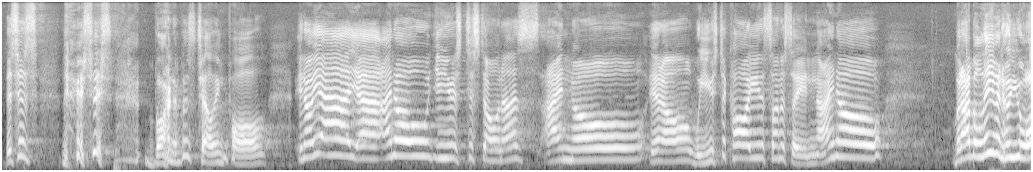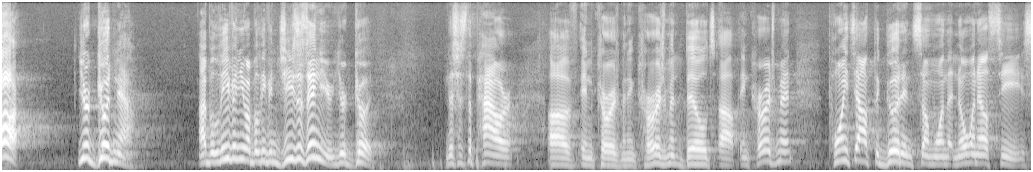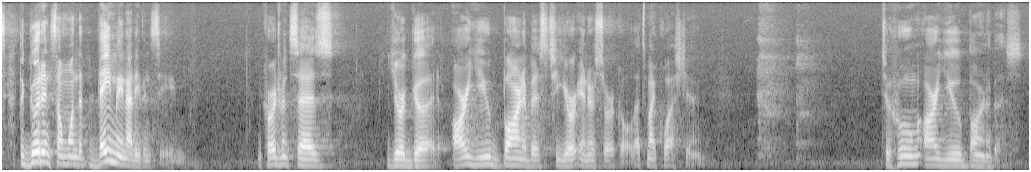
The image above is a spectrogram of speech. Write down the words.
This is, this is Barnabas telling Paul, you know, yeah, yeah, I know you used to stone us. I know, you know, we used to call you the son of Satan. I know but I believe in who you are. You're good now. I believe in you. I believe in Jesus in you. You're good. This is the power of encouragement. Encouragement builds up. Encouragement points out the good in someone that no one else sees, the good in someone that they may not even see. Encouragement says, You're good. Are you Barnabas to your inner circle? That's my question. To whom are you Barnabas?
